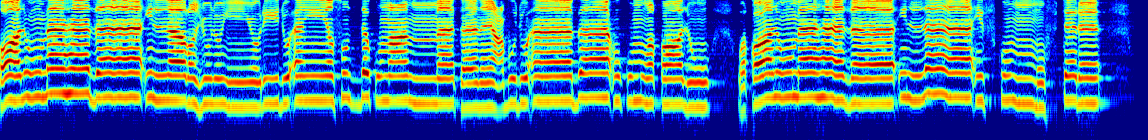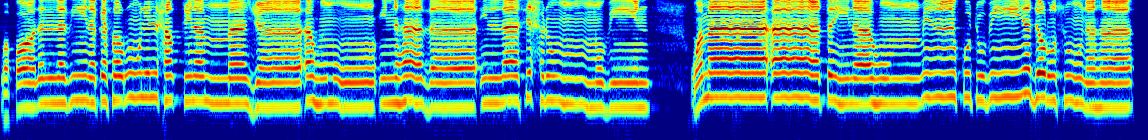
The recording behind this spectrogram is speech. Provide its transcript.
قالوا ما هذا إلا رجل يريد أن يصدكم عما كان يعبد آباؤكم وقالوا, وقالوا ما هذا إلا إفك مفتر وقال الذين كفروا للحق لما جاءهم إن هذا إلا سحر مبين. وما آتيناهم من كتب يدرسونها.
